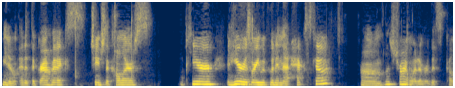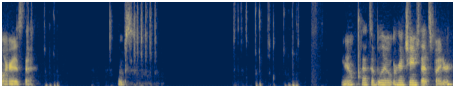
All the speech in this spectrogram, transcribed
you know, edit the graphics, change the colors up here. And here is where you would put in that hex code. Um, let's try whatever this color is that Oops. You know, that's a blue. We're going to change that spider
